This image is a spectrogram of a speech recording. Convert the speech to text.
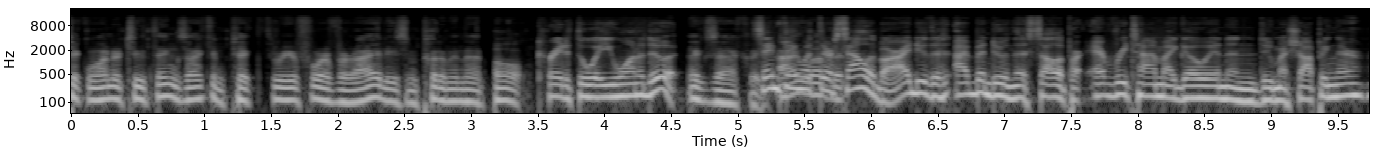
pick one or two things, I can pick three or four varieties and put them in that bowl. Create it the way you want to do it. Exactly. Same I thing with their it. salad bar. I do this. I've been doing this salad bar every time I go in and do my shopping there.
